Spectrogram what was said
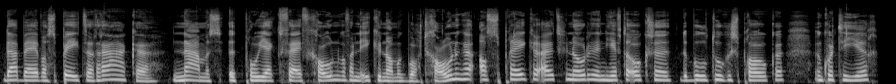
Daarbij was Peter Raken namens het project 5 Groningen... van de Economic Board Groningen als spreker uitgenodigd. En die heeft daar ook de boel toegesproken, een kwartier.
